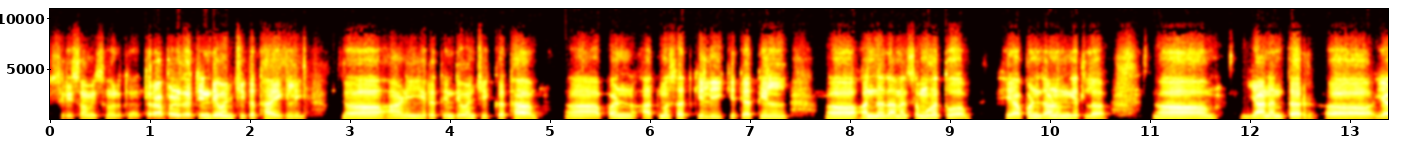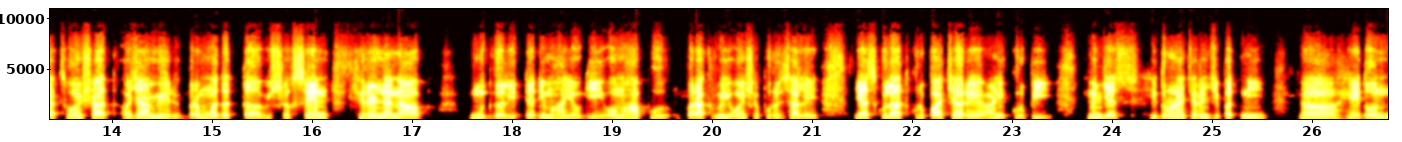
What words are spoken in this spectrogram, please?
श्री स्वामी समर्थ. तर आपण रतीन देवांची कथा ऐकली. आणि ही रतीन देवांची कथा आपण आत्मसात केली की त्यातील अन्नदानाचं महत्त्व हे आपण जाणून घेतलं. यानंतर याच वंशात अजामीर ब्रह्मदत्त विश्वसेन हिरण्यनाभ मुदगल इत्यादी महायोगी व महापु पराक्रमी वंश पुरुष झाले. याच कुलात कृपाचार्य आणि कृपी म्हणजेच ही द्रोणाचार्यांची पत्नी हे दोन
